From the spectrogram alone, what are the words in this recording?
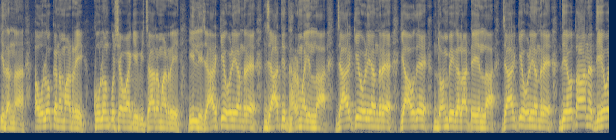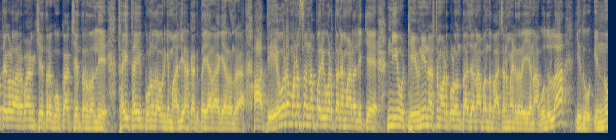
ಇದನ್ನು ಅವಲೋಕನ ಮಾಡಿರಿ, ಕೂಲಂಕುಷವಾಗಿ ವಿಚಾರ ಮಾಡಿರಿ. ಇಲ್ಲಿ ಜಾರಕಿಹೊಳಿ ಅಂದರೆ ಜಾತಿ ಧರ್ಮ ಇಲ್ಲ. ಜಾರಕಿಹೊಳಿ ಅಂದರೆ ಯಾವುದೇ ದೊಂಬಿ ಗಲಾಟೆ ಇಲ್ಲ. ಜಾರಕಿಹೊಳಿ ಅಂದರೆ ದೇವತಾನ ದೇವತೆಗಳು ಅರಬಾಮಿ ಕ್ಷೇತ್ರ, ಗೋಕಾಕ್ ಕ್ಷೇತ್ರದಲ್ಲಿ ಥೈ ಥೈ ಕುಣದ ಅವ್ರಿಗೆ ಮಾಲಿ ಹಾಕಕ್ಕೆ ತಯಾರಾಗ್ಯಾರಂದ್ರೆ ಆ ದೇವರ ಮನಸ್ಸನ್ನು ಪರಿವರ್ತನೆ ಮಾಡಲಿಕ್ಕೆ ನೀವು ಠೇವಣಿ ನಷ್ಟ ಮಾಡ್ಕೊಳ್ಳುವಂಥ ಜನ ಬಂದು ಭಾಷಣ ಮಾಡಿದರೆ ಏನಾಗುವುದಿಲ್ಲ. ಇದು ಇನ್ನೂ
